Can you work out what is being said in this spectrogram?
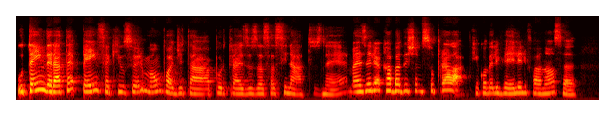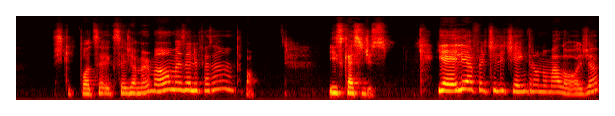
O Tender até pensa que o seu irmão pode estar por trás dos assassinatos, né? Mas ele acaba deixando isso pra lá. Porque quando ele vê ele, ele fala, nossa, acho que pode ser que seja meu irmão, mas ele faz, ah, tá bom. E esquece disso. E aí ele e a Fertility entram numa loja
